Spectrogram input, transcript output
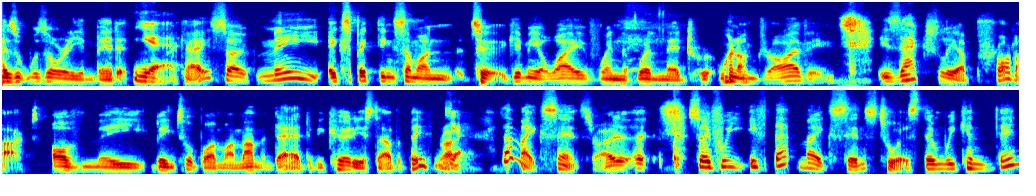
has was already embedded. Yeah. Okay. So me expecting someone to give me a wave when when they when I'm driving is actually a product of me being taught by my mum and dad to be courteous to other people. Right. Yeah. That makes sense, right? Uh, So if we if that makes sense to us, then we can then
